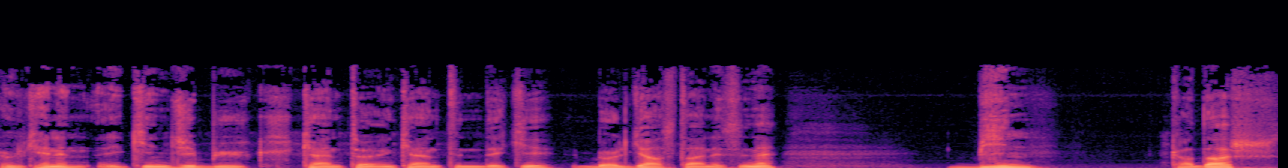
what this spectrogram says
ülkenin ikinci büyük kenti, kentindeki bölge hastanesine bin kadar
